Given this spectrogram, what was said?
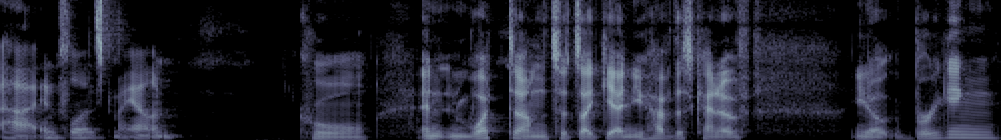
uh, influenced my own Cool. And, and what um so it's like yeah, and you have this kind of you know bringing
